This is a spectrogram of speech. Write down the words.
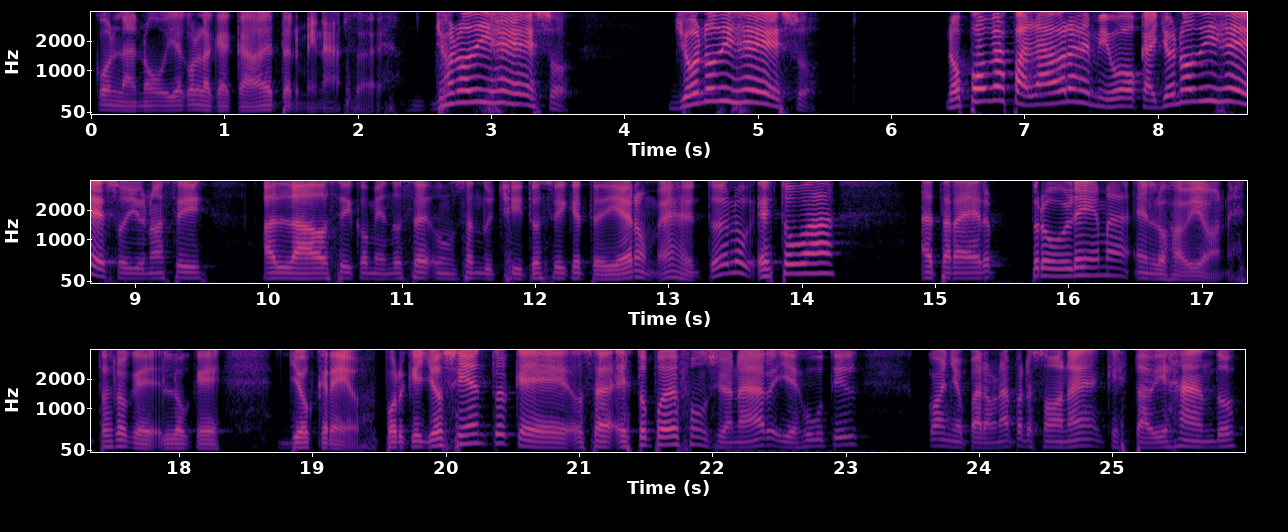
con la novia con la que acaba de terminar, ¿sabes? Yo no dije eso. Yo no dije eso. No pongas palabras en mi boca. Yo no dije eso. Y uno así al lado así comiéndose un sanduchito así que te dieron. Entonces, esto va a traer problemas en los aviones. Esto es lo que, lo que yo creo. Porque yo siento que, o sea, esto puede funcionar y es útil, coño, para una persona que está viajando.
